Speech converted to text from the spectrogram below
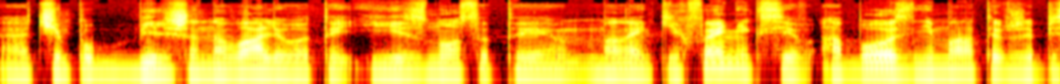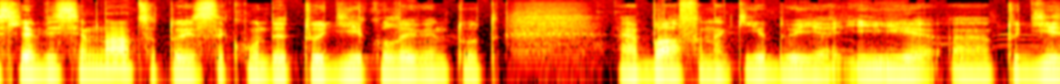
е, чим побільше навалювати і зносити маленьких феніксів, або знімати вже після 18 секунди, тоді, коли він тут е, баф накидує, і е, тоді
